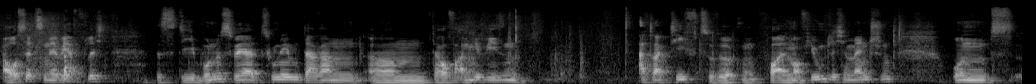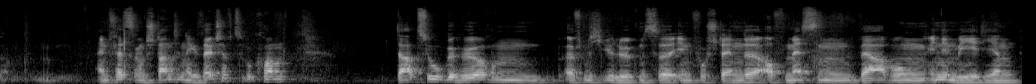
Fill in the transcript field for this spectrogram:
Aussetzen der Wehrpflicht ist die Bundeswehr zunehmend daran, ähm, darauf angewiesen, attraktiv zu wirken, vor allem auf jugendliche Menschen und ähm, einen festeren Stand in der Gesellschaft zu bekommen. Dazu gehören öffentliche Gelöbnisse, Infostände auf Messen, Werbung in den Medien,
